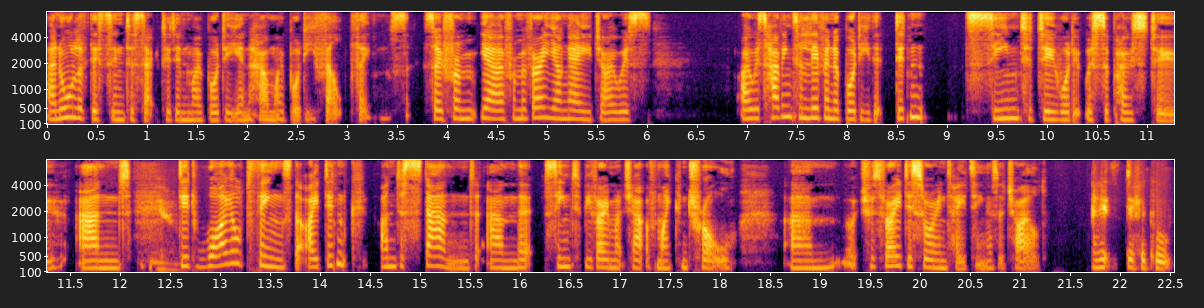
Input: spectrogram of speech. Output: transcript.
And all of this intersected in my body and how my body felt things. So from, yeah, from a very young age, I was I was having to live in a body that didn't seem to do what it was supposed to and yeah. did wild things that I didn't understand and that seemed to be very much out of my control, um, which was very disorientating as a child. And it's difficult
